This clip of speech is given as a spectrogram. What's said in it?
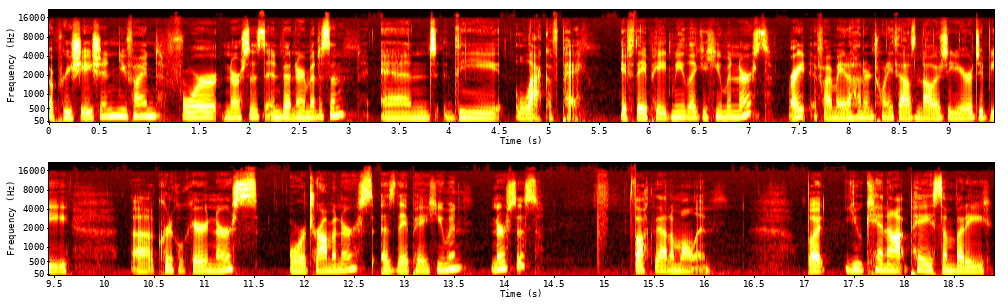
appreciation you find for nurses in veterinary medicine and the lack of pay. If they paid me like a human nurse, right? If I made $120,000 a year to be a critical care nurse or a trauma nurse as they pay human nurses, fuck that, I'm all in. But you cannot pay somebody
